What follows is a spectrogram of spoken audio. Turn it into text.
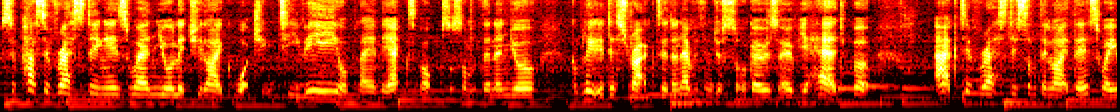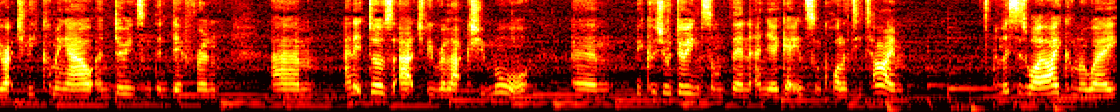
so passive resting is when you're literally like watching TV or playing the Xbox or something and you're completely distracted and everything just sort of goes over your head. But active rest is something like this where you're actually coming out and doing something different um, and it does actually relax you more um, because you're doing something and you're getting some quality time. And this is why I come away.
